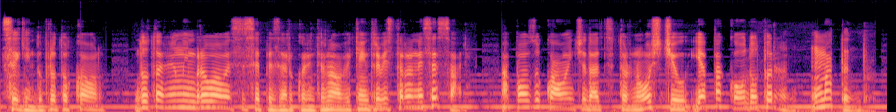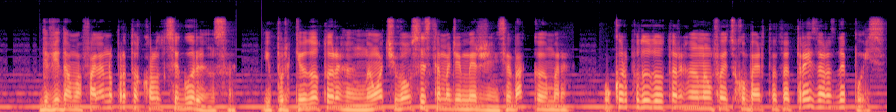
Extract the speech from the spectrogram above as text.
Seguindo o protocolo, o Dr. Han lembrou ao SCP-049 que a entrevista era necessária, após o qual a entidade se tornou hostil e atacou o Dr. Han, o matando. Devido a uma falha no protocolo de segurança e porque o Dr. Han não ativou o sistema de emergência da câmara, o corpo do Dr. Han não foi descoberto até três horas depois,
